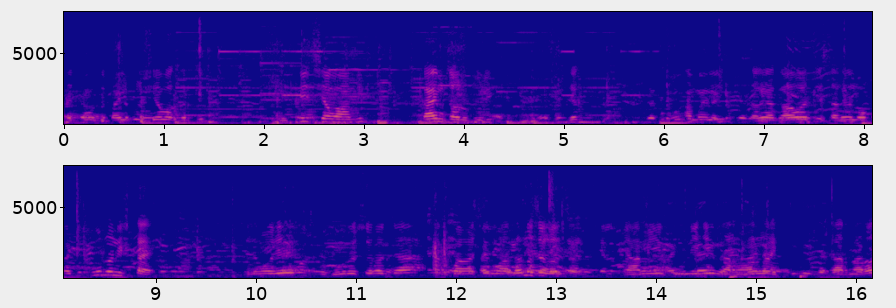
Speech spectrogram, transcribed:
त्याच्यामध्ये पहिल्यापासून सेवा करते. आणि तीच सेवा आम्ही कायम चालू ठेवली. आमची सगळ्या गावाची सगळ्या लोकांची पूर्ण निष्ठा आहे. त्याच्यामुळे हे मोरेश्वराच्या कृपा आशीर्वादानं सगळं आम्ही कोणीही करणार नाही. करणारा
